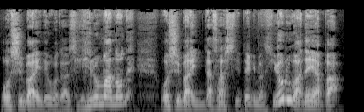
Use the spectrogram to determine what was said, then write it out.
お芝居でございます。昼間のね、お芝居に出させていただきます。夜はね、やっぱ、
